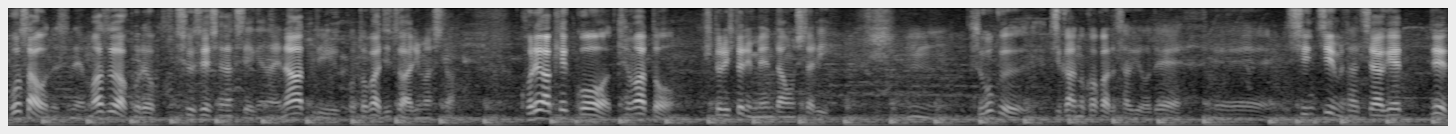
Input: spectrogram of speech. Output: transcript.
誤差をですねまずはこれを修正しなくちゃいけないなっていうことが実はありました。これは結構手間と一人一人面談をしたり、うん、すごく時間のかかる作業で、えー、新チーム立ち上げて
